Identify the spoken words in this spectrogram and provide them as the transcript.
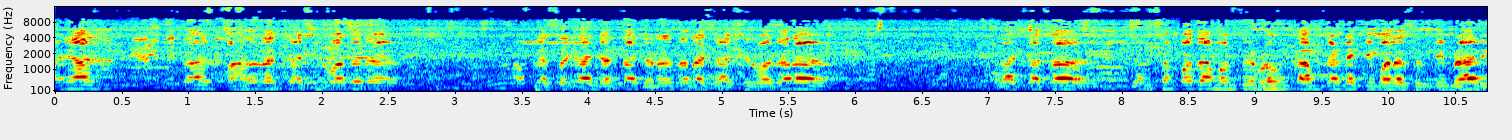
आणि आज त्या महाराजांच्या आशीर्वादानं आपल्या सगळ्या जनता जनार्दनाच्या आशीर्वादानं राज्याचा जलसंपदा मंत्री म्हणून काम करण्याची मला संधी मिळाली.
